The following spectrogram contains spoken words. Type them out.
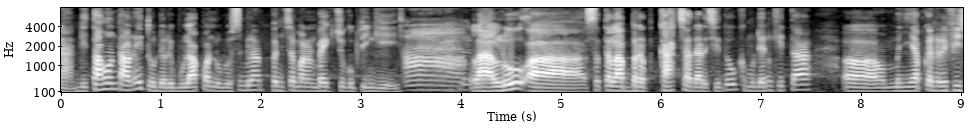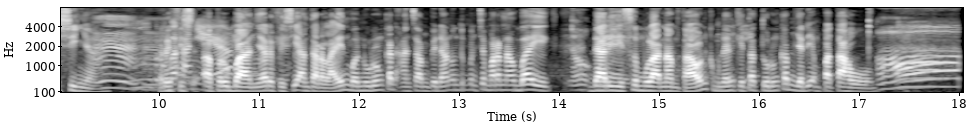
Nah di tahun-tahun itu 2008 2009 pencemaran baik cukup tinggi. Ah, Lalu uh, setelah berkaca dari situ, kemudian kita uh, menyiapkan revisinya hmm. revisi Perubahannya uh, ya. perubahannya revisi antara lain menurunkan ancaman pidana untuk pencemaran nama baik Oke. dari semula enam tahun kemudian Menjadi? kita turunkan menjadi empat tahun. Oh.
